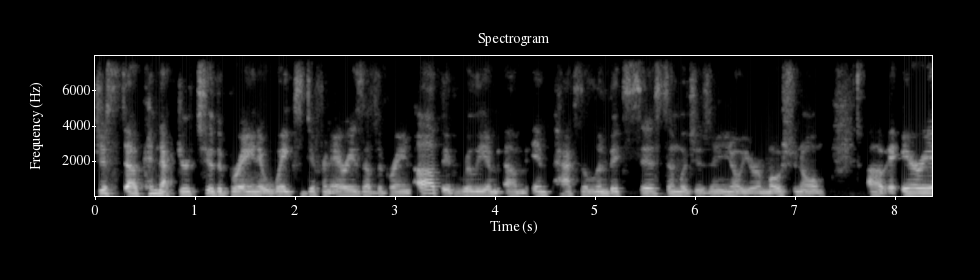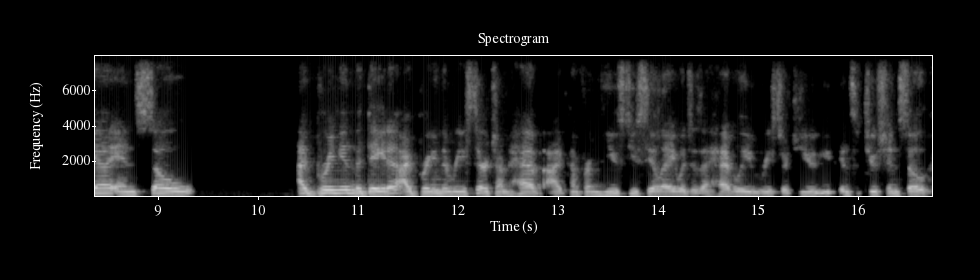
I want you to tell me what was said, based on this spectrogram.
just a connector to the brain. It wakes different areas of the brain up. It really um, um impacts the limbic system, which is you know your emotional uh, area. And so I bring in the data, I bring in the research. I'm have I come from UCLA, which is a heavily research institution. So,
